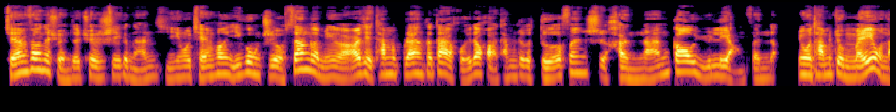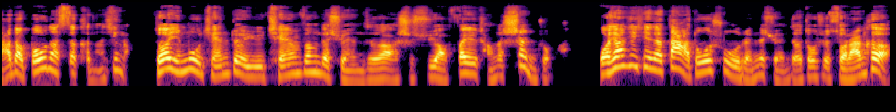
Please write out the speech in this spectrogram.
前锋的选择确实是一个难题，因为前锋一共只有三个名额，而且他们布兰克带回的话，他们这个得分是很难高于两分的，因为他们就没有拿到 bonus 的可能性了。所以目前对于前锋的选择啊，是需要非常的慎重啊。我相信现在大多数人的选择都是索兰克、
